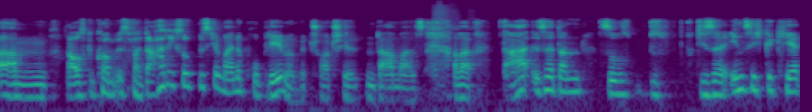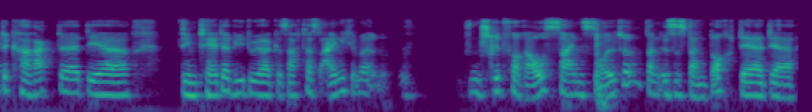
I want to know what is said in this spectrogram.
ja. ähm, rausgekommen ist, weil da hatte ich so ein bisschen meine Probleme mit George Hilton damals. Aber da ist er dann so dieser in sich gekehrte Charakter, der dem Täter, wie du ja gesagt hast, eigentlich immer einen Schritt voraus sein sollte, dann ist es dann doch der, der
